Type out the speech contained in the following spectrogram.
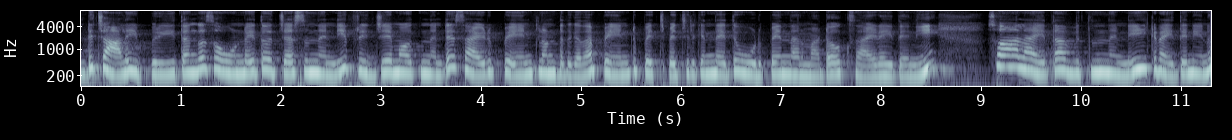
అంటే చాలా విపరీతంగా సౌండ్ అయితే వచ్చేస్తుందండి. ఫ్రిడ్జ్ ఏమవుతుందంటే సైడ్ పెయింట్లు ఉంటుంది కదా పెయింట్ పెచ్చి పెచ్చిల కింద అయితే ఊడిపోయింది అనమాట ఒక సైడ్ అయితేని. సో అలా అయితే అవ్వుతుందండి ఇక్కడ అయితే నేను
